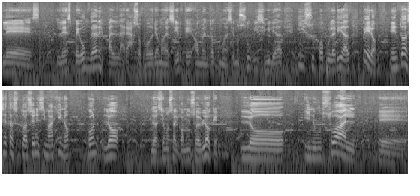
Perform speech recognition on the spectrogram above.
les, les pegó un gran espaldarazo, podríamos decir, que aumentó, como decimos, su visibilidad y su popularidad, pero en todas estas situaciones imagino con lo, lo decíamos al comienzo del bloque, lo inusual eh,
